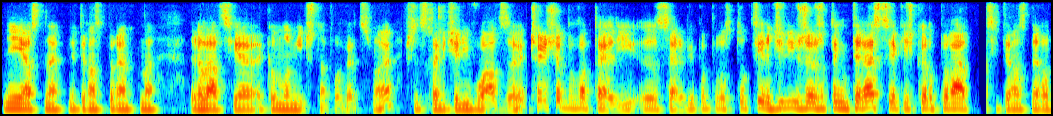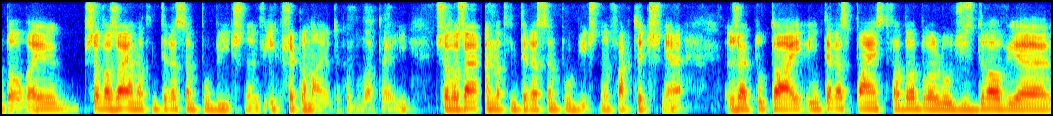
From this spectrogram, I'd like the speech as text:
niejasne, nietransparentne relacje ekonomiczne, powiedzmy, przedstawicieli władzy? Część obywateli e, Serbii po prostu twierdzili, że, że te interesy jakiejś korporacji transnarodowej przeważają nad interesem publicznym, w ich przekonaniu tych obywateli, przeważają nad interesem publicznym faktycznie że tutaj interes państwa, dobro ludzi, zdrowie,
